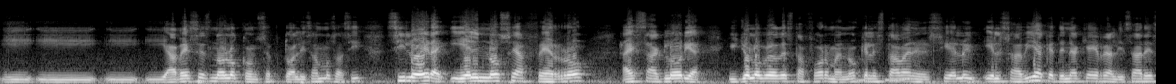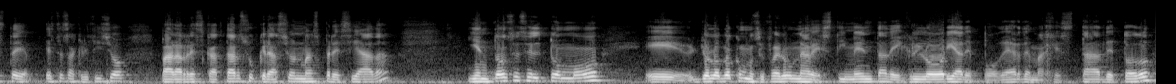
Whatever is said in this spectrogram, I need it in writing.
y, a veces no lo conceptualizamos así, sí lo era, y él no se aferró a esa gloria, y yo lo veo de esta forma, ¿no? Que él estaba en el cielo y, él sabía que tenía que realizar este, este sacrificio para rescatar su creación más preciada, y entonces él tomó, eh, yo lo veo como si fuera una vestimenta de gloria, de poder, de majestad, de todo,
